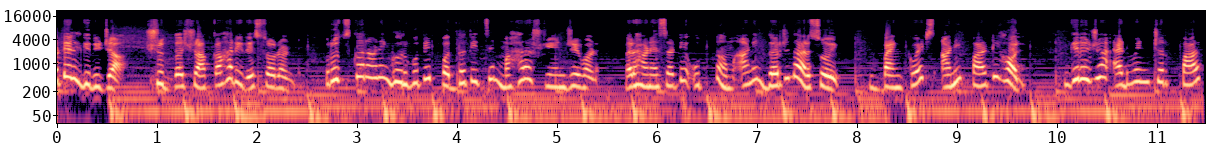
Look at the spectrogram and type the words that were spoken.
हॉटेल गिरिजा शुद्ध शाकाहारी रेस्टॉरंट रुचकर आणि घरगुती पद्धतीचे महाराष्ट्रीयन जेवण राहण्यासाठी उत्तम आणि दर्जेदार सोय बँकवेट्स आणि party hall Girija adventure park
